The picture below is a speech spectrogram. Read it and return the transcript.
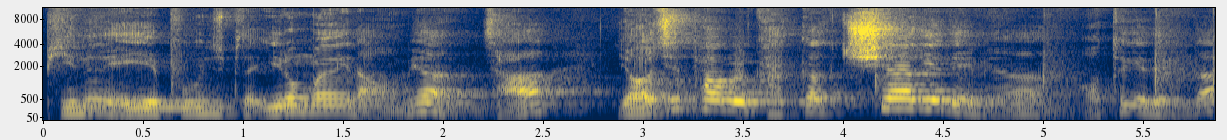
B는 A의 부분집이다. 이런 모양이 나오면, 자, 여집합을 각각 취하게 되면 어떻게 된다?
